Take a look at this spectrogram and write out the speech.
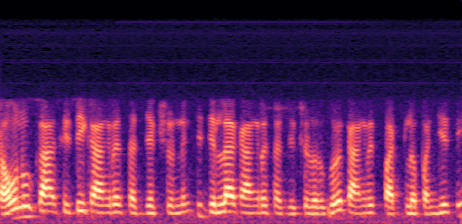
టౌన్ సిటీ కాంగ్రెస్ అధ్యక్షుడి నుంచి జిల్లా కాంగ్రెస్ అధ్యక్షుడి వరకు కూడా కాంగ్రెస్ పార్టీలో పనిచేసి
